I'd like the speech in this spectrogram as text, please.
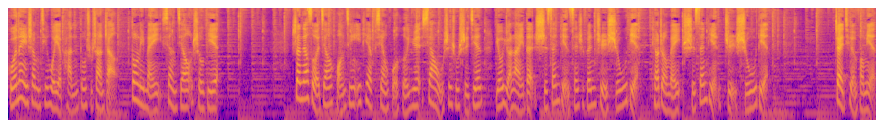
国内商品期货夜盘多数上涨，动力煤、橡胶收跌。上交所将黄金 ETF 现货合约下午申赎时间由原来的十三点三十分至十五点调整为十三点至十五点。债券方面，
